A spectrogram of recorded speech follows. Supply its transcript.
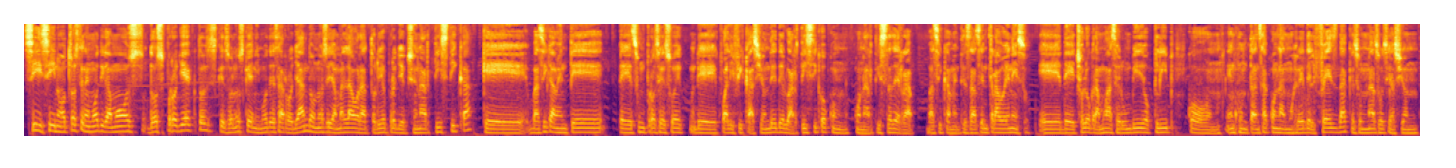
Sí, sí, nosotros tenemos, digamos, dos proyectos que son los que venimos desarrollando. Uno se llama el Laboratorio de Proyección Artística, que básicamente es un proceso de, cualificación desde lo artístico con, con, artistas de rap. Básicamente está centrado en eso. Eh, de hecho, logramos hacer un videoclip con, en juntanza con las mujeres del FESDA, que son una asociación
